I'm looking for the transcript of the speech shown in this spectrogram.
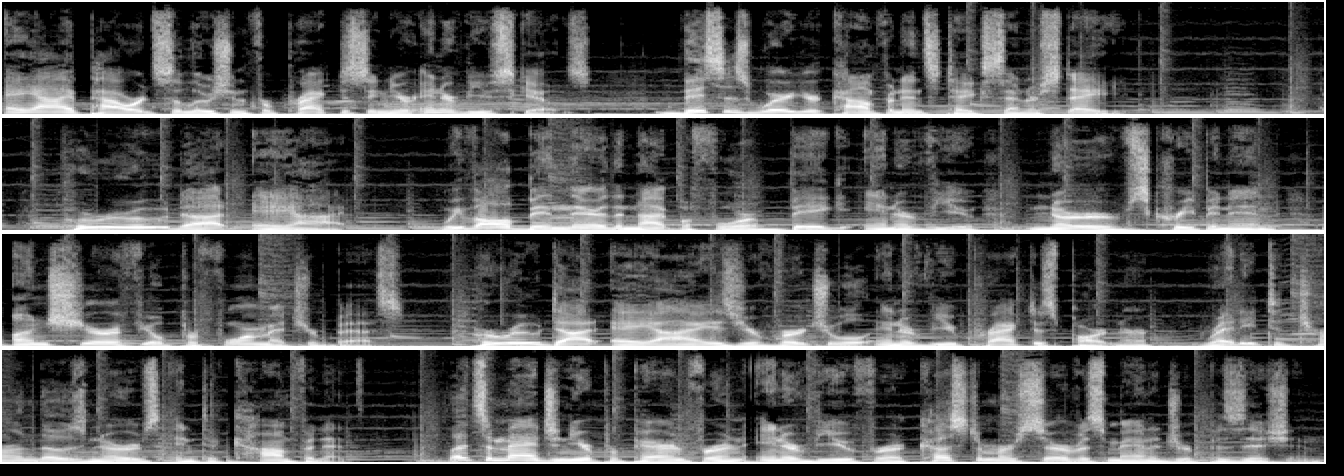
AI-powered solution for practicing your interview skills. This is where your confidence takes center stage. Huru.ai. We've all been there the night before a big interview, nerves creeping in, unsure if you'll perform at your best. Huru.ai is your virtual interview practice partner, ready to turn those nerves into confidence. Let's imagine you're preparing for an interview for a customer service manager position.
